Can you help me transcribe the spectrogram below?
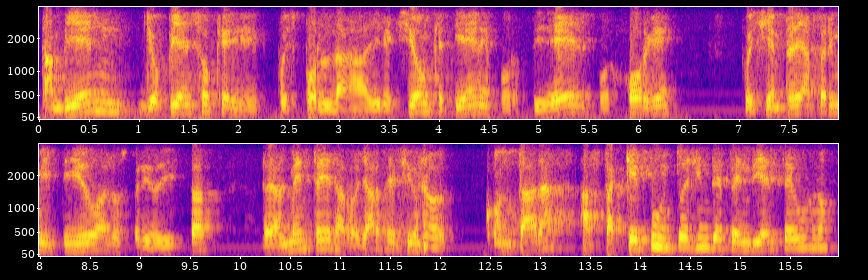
también yo pienso que pues por la dirección que tiene, por Fidel, por Jorge, pues siempre le ha permitido a los periodistas realmente desarrollarse. Si uno contara hasta qué punto es independiente uno,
